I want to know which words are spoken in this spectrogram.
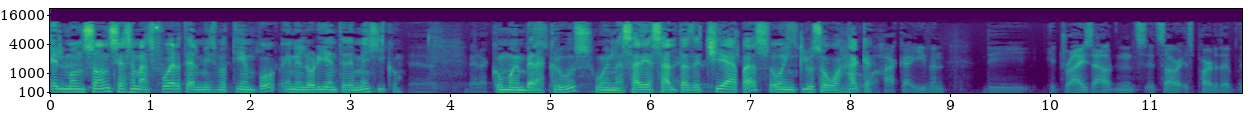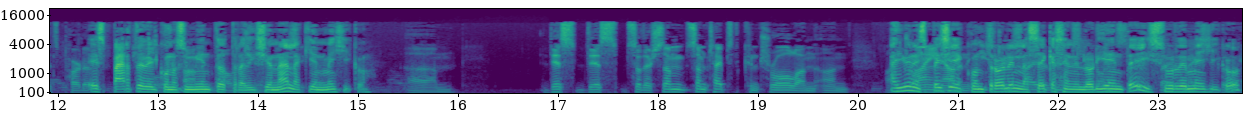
El monzón se hace más fuerte al mismo tiempo en el oriente de México, como en Veracruz o en las áreas altas de Chiapas o incluso Oaxaca. Es parte del conocimiento tradicional aquí en México. Hay una especie de control en las secas en el oriente y sur de México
